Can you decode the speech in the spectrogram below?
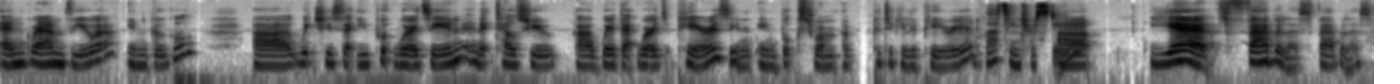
Ngram Viewer in Google, uh, which is that you put words in and it tells you uh, where that word appears in, in books from a particular period. Oh, that's interesting. Uh, yeah, that's fabulous, fabulous.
